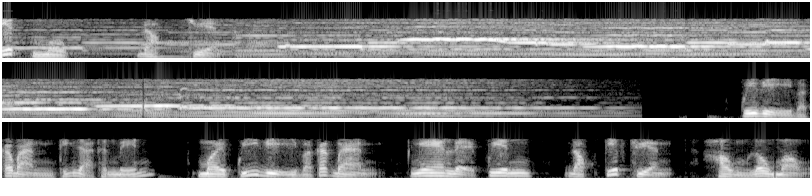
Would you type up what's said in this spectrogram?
Tiết mục đọc truyện Quý vị và các bạn thính giả thân mến, mời quý vị và các bạn nghe Lệ Quyên đọc tiếp truyện Hồng Lâu Mộng,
